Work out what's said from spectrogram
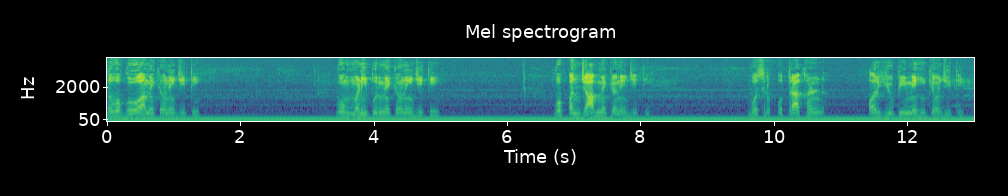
तो वो गोवा में क्यों नहीं जीती? वो मणिपुर में क्यों नहीं जीती? वो पंजाब में क्यों नहीं जीती? वो सिर्फ़ उत्तराखंड और यूपी में ही क्यों जीती?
